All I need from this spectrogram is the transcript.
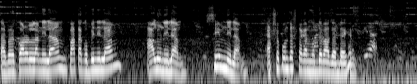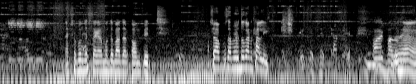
তারপরে করলা নিলাম পাতাকপি নিলাম আলু নিলাম সিম নিলাম। একশো পঞ্চাশ টাকার মধ্যে বাজার দেখেন। একশো পঞ্চাশ টাকার মধ্যে বাজার কমপ্লিট। সব আপনার দোকান খালি। অনেক ভালো। হ্যাঁ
